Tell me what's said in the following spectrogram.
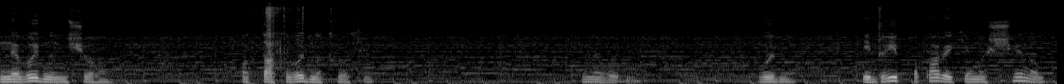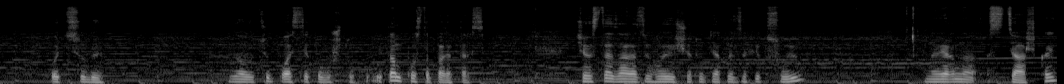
не видно нічого. От так видно трохи. Не видно. Видно. І дріт попав якимось чином от сюди. За оцю пластикову штуку. І там просто перетерся. Через те зараз його ще тут якось зафіксую. Навірно, стяжкою.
